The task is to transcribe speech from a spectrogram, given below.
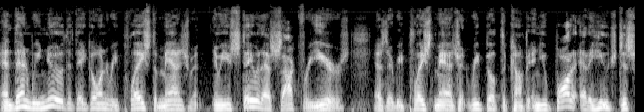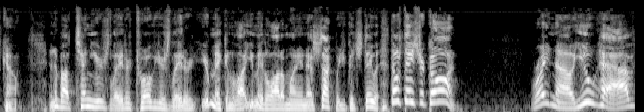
And then we knew that they'd go and replace the management. And you stay with that stock for years as they replaced management, rebuilt the company, and you bought it at a huge discount. And about 10 years later, 12 years later, you're making a lot, you made a lot of money in that stock, but you could stay with, those days are gone. Right now, you have,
